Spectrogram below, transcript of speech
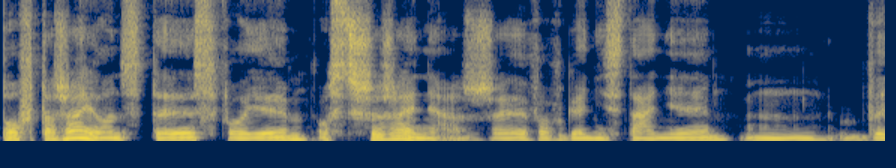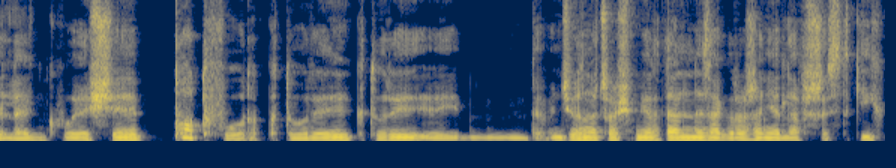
powtarzając te swoje ostrzeżenia, że w Afganistanie mm, wyległ się potwór, który, który y, będzie oznaczał śmiertelne zagrożenie dla wszystkich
